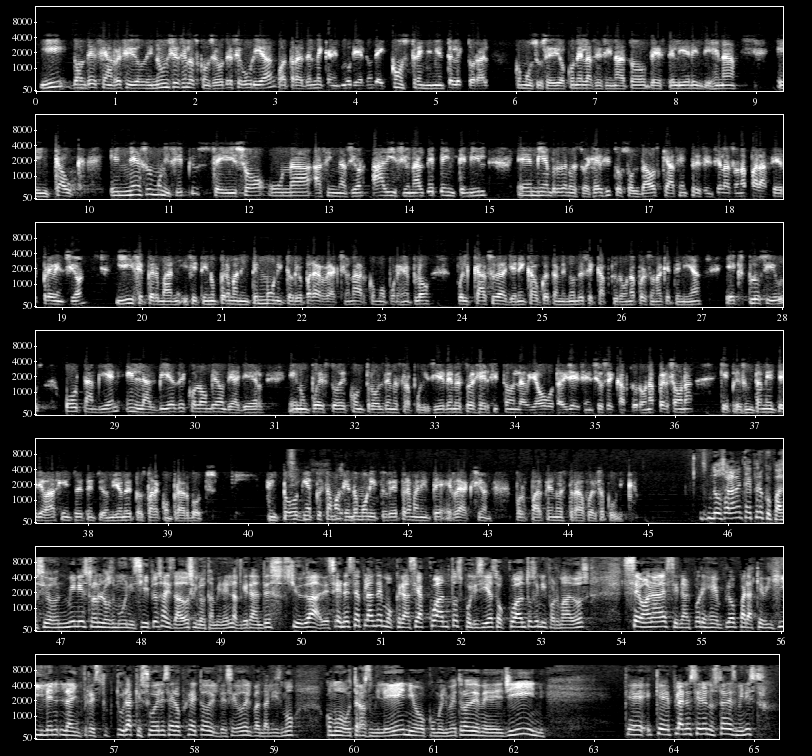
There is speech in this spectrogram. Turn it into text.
y donde se han recibido denuncias en los consejos de seguridad o a través del mecanismo Uriel, donde hay constreñimiento electoral, como sucedió con el asesinato de este líder indígena en Cauca. En esos municipios se hizo una asignación adicional de 20 mil eh, miembros de nuestro ejército, soldados que hacen presencia en la zona para hacer prevención y se, y se tiene un permanente monitoreo para reaccionar, como por ejemplo fue el caso de ayer en Cauca también donde se capturó una persona que tenía explosivos o también en las vías de Colombia donde ayer en un puesto de control de nuestra policía y de nuestro ejército en la vía Bogotá-Villavicencio se capturó una persona que presuntamente llevaba 172 millones de pesos para comprar votos. En todo tiempo estamos haciendo monitoreo de permanente reacción por parte de nuestra fuerza pública. No solamente hay preocupación, ministro, en los municipios aislados, sino también en las grandes ciudades. En este plan de democracia, ¿cuántos policías o cuántos uniformados se van a destinar, por ejemplo, para que vigilen la infraestructura que suele ser objeto del deseo del vandalismo, como Transmilenio, como el metro de Medellín? ¿Qué, qué planes tienen ustedes, ministro?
